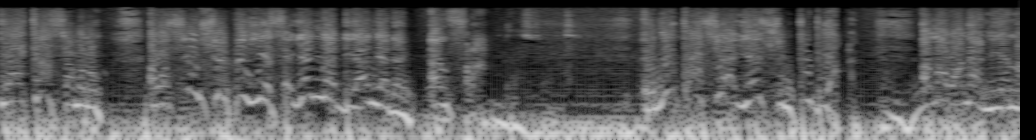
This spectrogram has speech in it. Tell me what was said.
yɛ ka asɛm no ɛwɔ sɛ nsuo hwɛ yie sɛ yɛnyɛ deɛ ɛnyɛ dɛ ɛmfra That's right. ɛni kwasi a yɛsu ntubia ama wɔn a neɛ nam ɔsɛ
